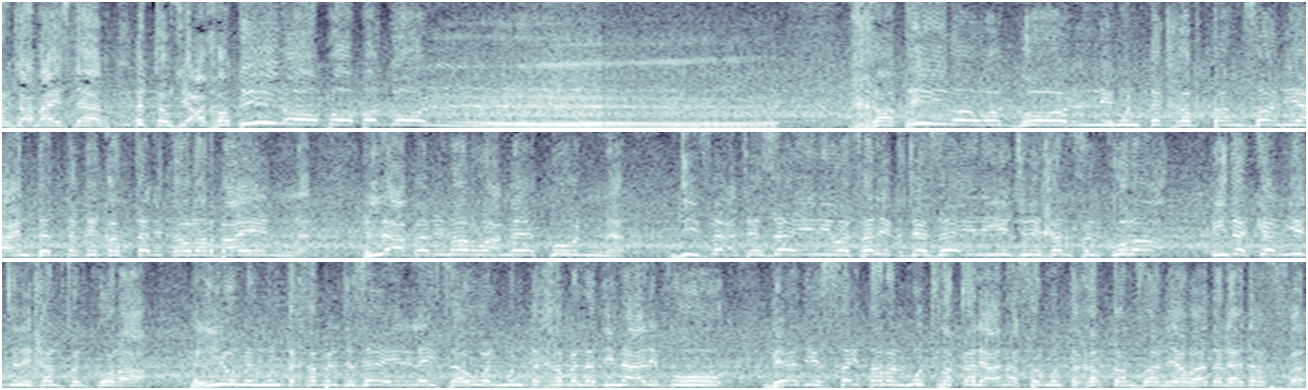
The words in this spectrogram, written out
يرجع مع إسلام. التوزيعه خطيره بابا جول. خطيرة وجول لمنتخب تنزانيا عند الدقيقة الثالثة والأربعين. لعبة من أروع ما يكون. دفاع جزائري وفريق جزائري يجري خلف الكرة. إذا كان يجري خلف الكرة اليوم المنتخب الجزائري ليس هو المنتخب الذي نعرفه بهذه السيطرة المطلقة لعناصر منتخب تنزانيا وهذا الهدف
